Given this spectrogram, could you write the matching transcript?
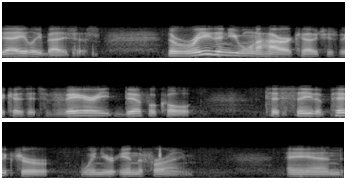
daily basis. The reason you want to hire a coach is because it's very difficult to see the picture when you're in the frame. And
